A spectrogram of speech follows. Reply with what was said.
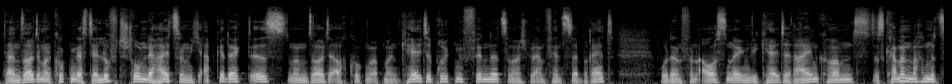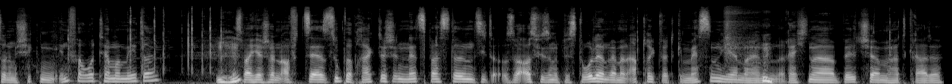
Dann sollte man gucken, dass der Luftstrom der Heizung nicht abgedeckt ist. Man sollte auch gucken, ob man Kältebrücken findet, zum Beispiel am Fensterbrett, wo dann von außen irgendwie Kälte reinkommt. Das kann man machen mit so einem schicken Infrarotthermometer. Das war hier schon oft sehr super praktisch in Netzbasteln. Sieht so aus wie so eine Pistole und wenn man abdrückt, wird gemessen. Hier mein Rechnerbildschirm hat gerade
